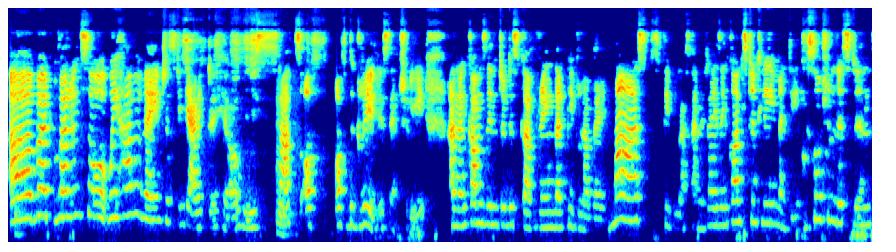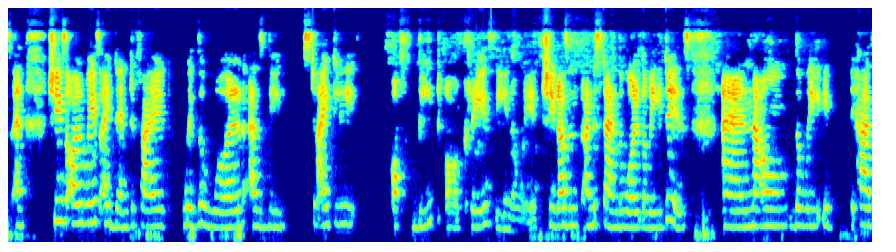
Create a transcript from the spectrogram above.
Uh, but Varun, so we have a very interesting character here who starts hmm. off off the grid essentially, and then comes into discovering that people are wearing masks, people are sanitizing constantly, maintaining social distance, and she's always identified with the world as being slightly offbeat or crazy in a way. She doesn't understand the world the way it is, and now the way it has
